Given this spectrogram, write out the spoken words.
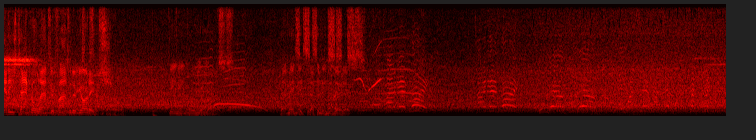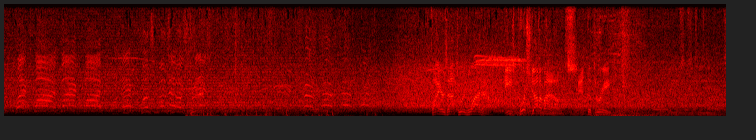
And he's tackled after positive yardage. Gaining four yards. That makes it second and six. Out to his wideout. He's pushed out of bounds at the three. Gain 17 yards.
